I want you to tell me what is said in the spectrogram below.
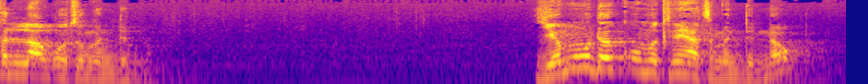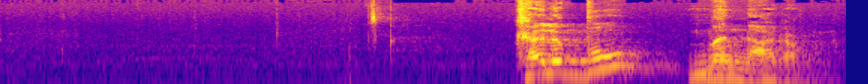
ፍላጎቱ ምንድን ነው የመውደቁ ምክንያት ምንድን ነው ከልቡ መናገሩ ነው።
